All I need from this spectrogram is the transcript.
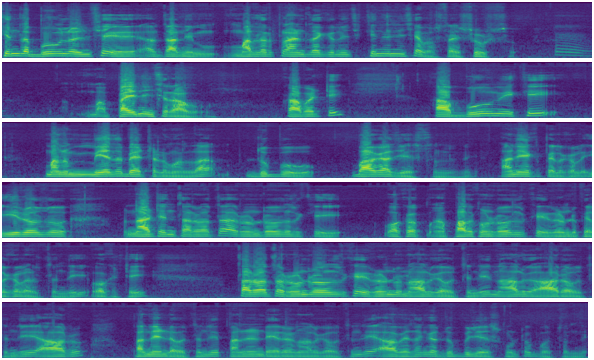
కింద భూమిలో నుంచి దాని మదర్ ప్లాంట్ దగ్గర నుంచి కింద నుంచే వస్తాయి షూట్స్. పైనుంచి రావు. కాబట్టి ఆ భూమికి మనం మీద పెట్టడం వల్ల దుబ్బు బాగా చేస్తుంది అనేక పిలకలు. ఈరోజు నాటిన తర్వాత రెండు రోజులకి ఒక పదకొండు రోజులకి రెండు పిలకలు అవుతుంది ఒకటి. తర్వాత రెండు రోజులకి రెండు నాలుగు అవుతుంది నాలుగు ఆరు అవుతుంది ఆరు పన్నెండు అవుతుంది పన్నెండు ఇరవై నాలుగు అవుతుంది. ఆ విధంగా దుబ్బు చేసుకుంటూ పోతుంది.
